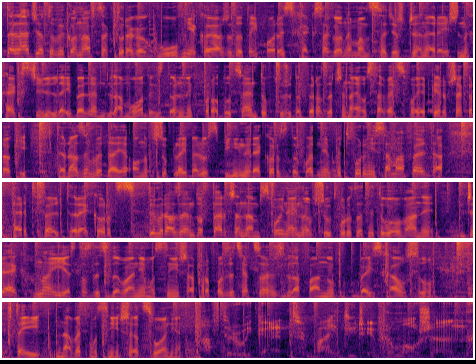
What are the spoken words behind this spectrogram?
Telaggio to wykonawca, którego głównie kojarzę do tej pory z Hexagonem, a w zasadzie z Generation Hex, czyli labelem dla młodych, zdolnych producentów, którzy dopiero zaczynają stawiać swoje pierwsze kroki. Tym razem wydaje on w sublabelu Spinning Records, dokładnie w wytwórni sama Felta, Hertfeld Records. Tym razem dostarcza nam swój najnowszy utwór zatytułowany Jack, no i jest to zdecydowanie mocniejsza propozycja, coś dla fanów bass house'u w tej nawet mocniejszej odsłonie. After Weekend by DJ Promotion.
